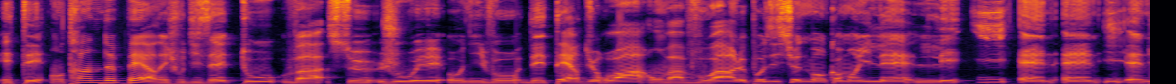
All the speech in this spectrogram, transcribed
était en train de perdre. Et je vous disais tout va se jouer au niveau des terres du roi. On va voir le positionnement comment il est. Les INN ING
